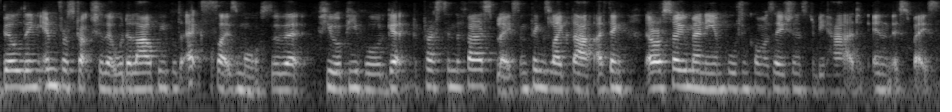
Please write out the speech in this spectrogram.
building infrastructure that would allow people to exercise more so that fewer people would get depressed in the first place and things like that. I think there are so many important conversations to be had in this space.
